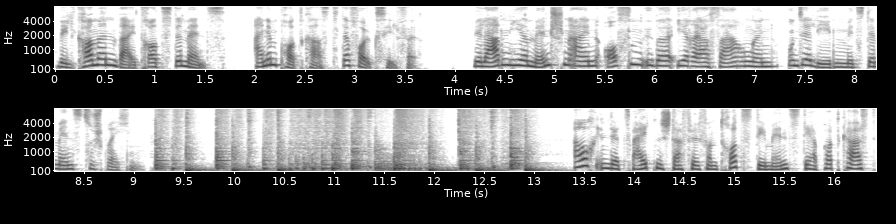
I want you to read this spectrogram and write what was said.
Willkommen bei Trotz Demenz, einem Podcast der Volkshilfe. Wir laden hier Menschen ein, offen über ihre Erfahrungen und ihr Leben mit Demenz zu sprechen. Auch in der zweiten Staffel von Trotz Demenz, der Podcast,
